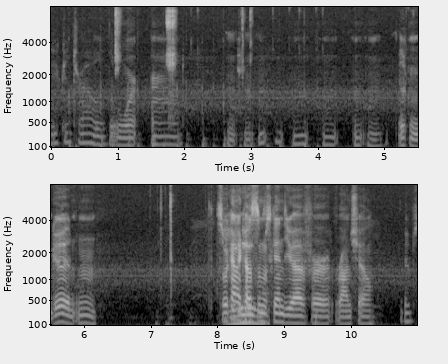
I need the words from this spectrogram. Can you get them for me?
You can travel the world. Mm, mm, mm, mm, mm, mm, mm. Looking good. Mm. So what kind of custom skin do you have for Rochelle? Oops.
